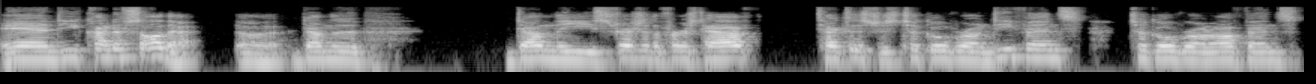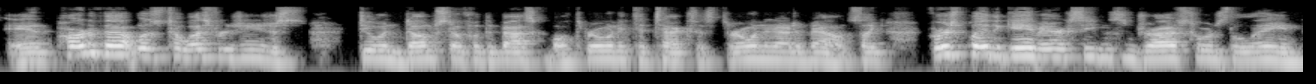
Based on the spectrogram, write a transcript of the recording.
and you kind of saw that uh, down the down the stretch of the first half. Texas just took over on defense, took over on offense, and part of that was to West Virginia just doing dumb stuff with the basketball, throwing it to Texas, throwing it out of bounds. Like first play of the game, Erik Stevenson drives towards the lane,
